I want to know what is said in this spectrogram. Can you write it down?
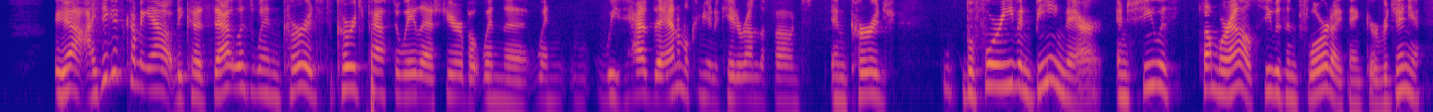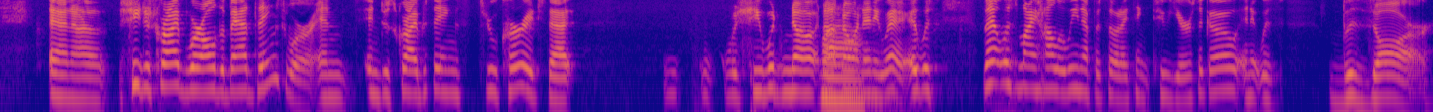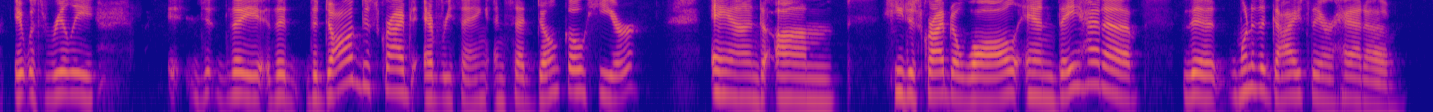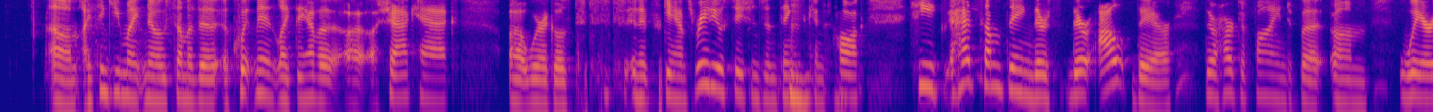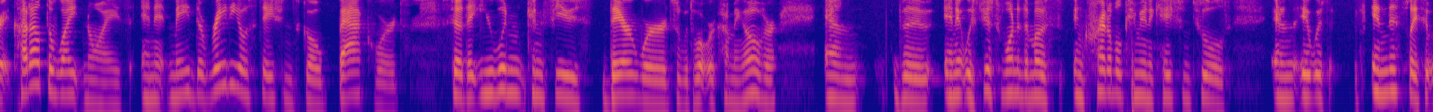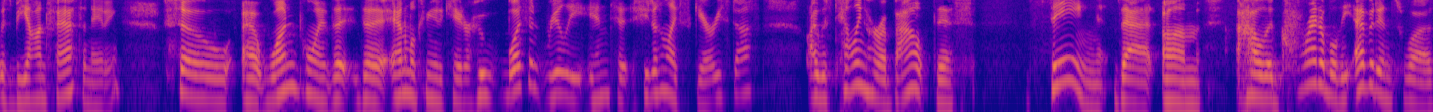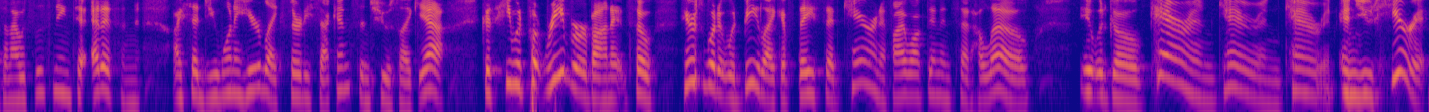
Yeah, I think it's coming out because that was when Courage Courage passed away last year. But when the when we had the animal communicator on the phone and Courage, before even being there, and she was somewhere else. She was in Florida, I think, or Virginia, and uh, she described where all the bad things were, and and described things through Courage that she would know not know in Wow. any way. It was that was my Halloween episode, I think, two years ago, and it was bizarre. It was really the the the dog described everything and said, "Don't go here," and um, he described a wall, and they had a the one of the guys there had a um, I think you might know some of the equipment, like they have a, a, a shack hack uh, where it goes and it scans radio stations and things Mhm. can talk. He had something. There's they're out there. They're hard to find, but um, where it cut out the white noise and it made the radio stations go backwards so that you wouldn't confuse their words with what were coming over, and the and it was just one of the most incredible communication tools and it was in this place it was beyond fascinating so at one point, the the animal communicator who wasn't really into she doesn't like scary stuff. I was telling her about this thing that um how incredible the evidence was and i was listening to edits and i said do you want to hear like 30 seconds and she was like yeah because he would put reverb on it so here's what it would be like if they said karen if i walked in and said hello it would go karen karen karen and you'd hear it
